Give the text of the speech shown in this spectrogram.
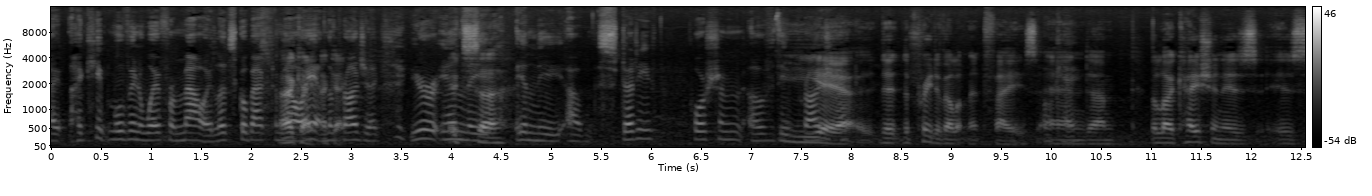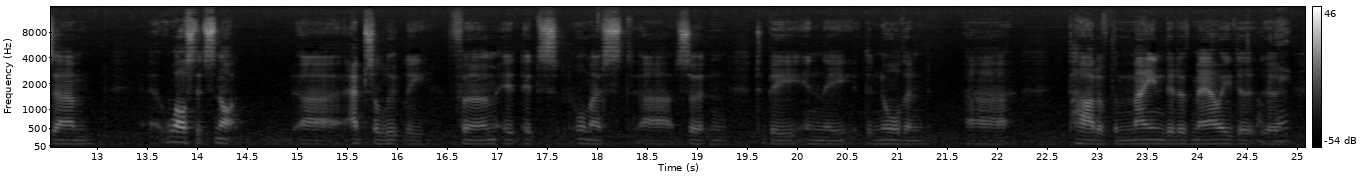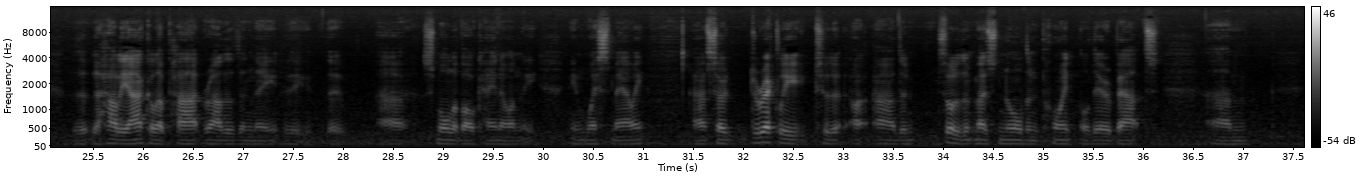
I, I, keep moving away from Maui. Let's go back to Maui okay, and okay. the project. You're in it's, the uh, in the um, study portion of the project. Yeah, the, the pre-development phase, Okay. and um, the location is is um, whilst it's not uh, absolutely firm, it, it's almost uh, certain to be in the the northern uh, part of the main bit of Maui, the the, the, the Haleakala part, rather than the the, the uh, smaller volcano on the in West Maui. Uh, so directly to the, uh, uh, the sort of the most northern point or thereabouts. Um,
